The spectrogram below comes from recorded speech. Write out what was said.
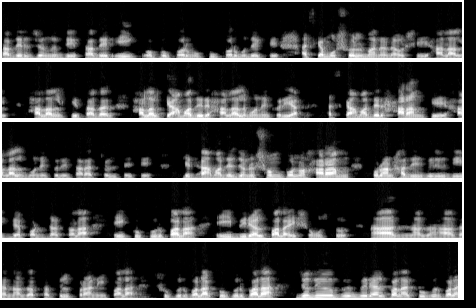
তাদের জন্য যে তাদের এই অপকর্ম, কুকর্ম দেখে আজকে মুসলমানেরাও সেই হালাল, হালালকে তাদের, হালালকে আমাদের হালাল মনে করিয়া আজকে আমাদের হারামকে হালাল মনে করে তারা চলতেছে, যেটা আমাদের জন্য সম্পূর্ণ হারাম। কোরআন, হাদিস বিরোধী বেপর্দা চলা, এই কুকুর পালা, এই বিড়াল পালা, এই সমস্ত নাজাসাতুল প্রাণী পালা, শুকুর পালা, কুকুর পালা, যদিও বিড়াল পালা, কুকুর পালা,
